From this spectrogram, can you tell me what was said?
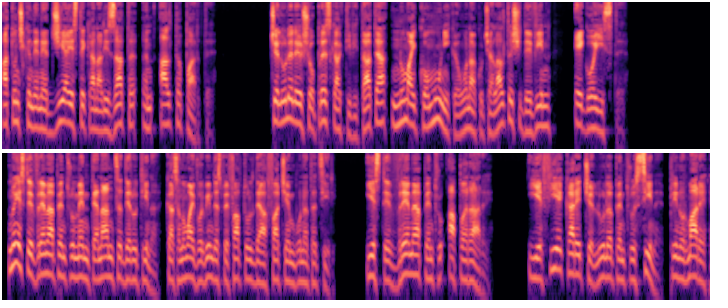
atunci când energia este canalizată în altă parte. Celulele își opresc activitatea, nu mai comunică una cu cealaltă și devin egoiste. Nu este vremea pentru mentenanță de rutină, ca să nu mai vorbim despre faptul de a face îmbunătățiri. Este vremea pentru apărare. E fiecare celulă pentru sine. Prin urmare,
